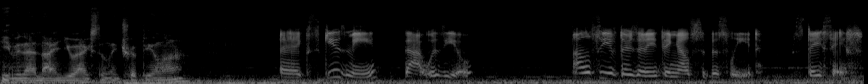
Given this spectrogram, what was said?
Even that night you accidentally tripped the alarm? Excuse me, that was you. I'll see if there's anything else to this lead. Stay safe.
